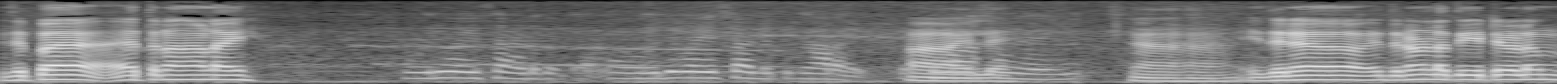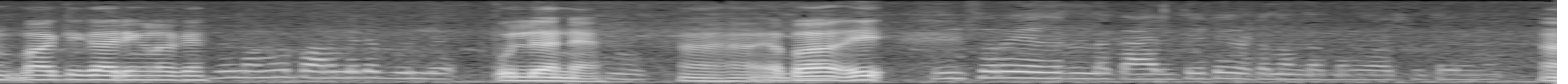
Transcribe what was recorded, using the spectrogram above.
ഇതിപ്പോ. എത്ര നാളായി? ആ അല്ലേ? ഇതിന് ഇതിനുള്ള തീറ്റകളും ബാക്കി കാര്യങ്ങളൊക്കെ? പുല്ല്. തന്നെ. ആ.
